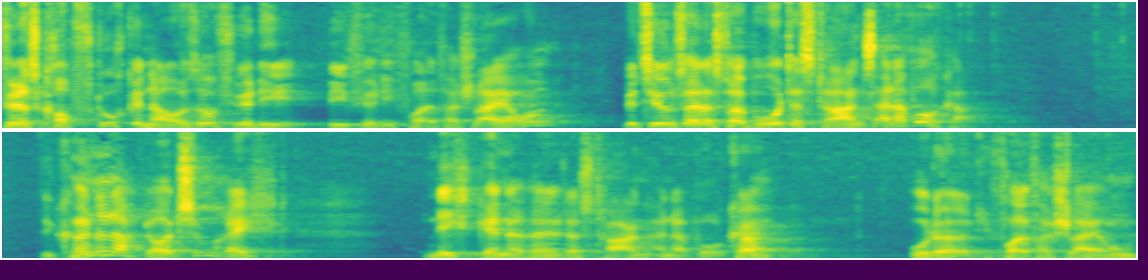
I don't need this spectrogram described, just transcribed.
für das Kopftuch genauso für die, wie für die Vollverschleierung beziehungsweise das Verbot des Tragens einer Burka. Sie können nach deutschem Recht nicht generell das Tragen einer Burka oder die Vollverschleierung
